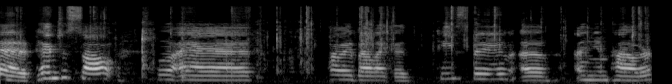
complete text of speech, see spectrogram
So add a pinch of salt. We'll add probably about like a teaspoon of onion powder.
